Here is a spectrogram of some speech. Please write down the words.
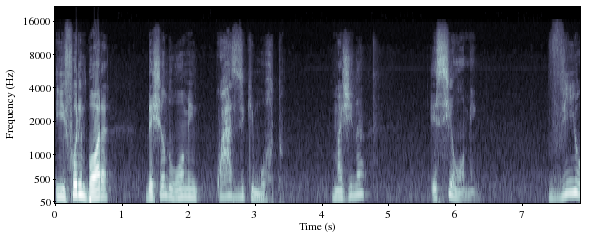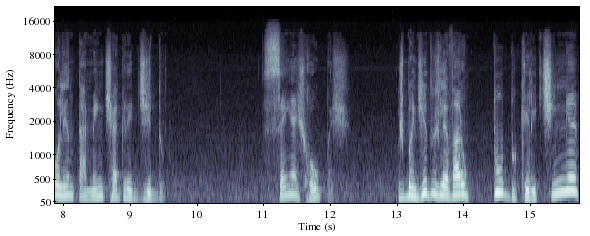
e foram embora, deixando o homem quase que morto. Imagina esse homem violentamente agredido, sem as roupas. Os bandidos levaram tudo que ele tinha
